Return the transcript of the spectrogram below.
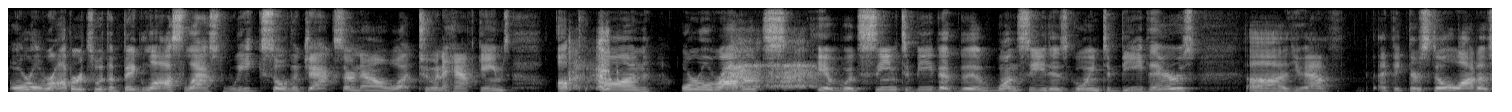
Oral Roberts with a big loss last week, so the Jacks are now what two and a half games up on Oral Roberts. It would seem to be that the one seed is going to be theirs. Uh, you have, I think, there's still a lot of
